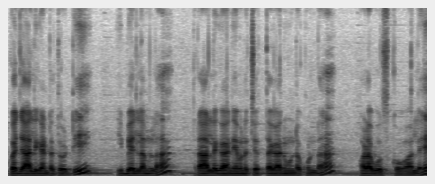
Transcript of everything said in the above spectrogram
ఒక జాలి గంటతోటి ఈ బెల్లంలో రాళ్ళు కానీ ఏమైనా చెత్త కానీ ఉండకుండా వడపోసుకోవాలి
